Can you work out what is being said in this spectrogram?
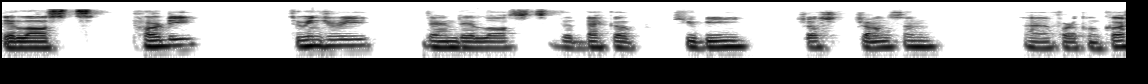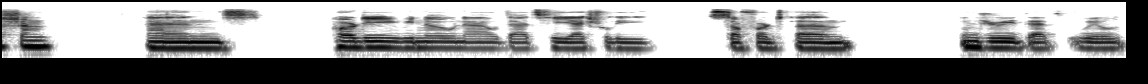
They lost Purdy to injury, then they lost the backup QB, Josh Johnson, uh, for a concussion. And Purdy, we know now that he actually suffered um, injury that will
